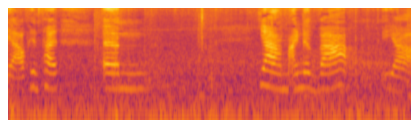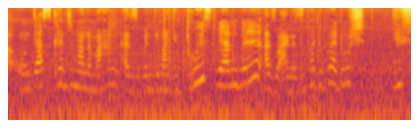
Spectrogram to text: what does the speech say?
Ja, auf jeden Fall. Ähm, ja, meine war, ja, und das könnte man dann machen, also wenn jemand gegrüßt werden will, also eine super duper Dusch, Dusch,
